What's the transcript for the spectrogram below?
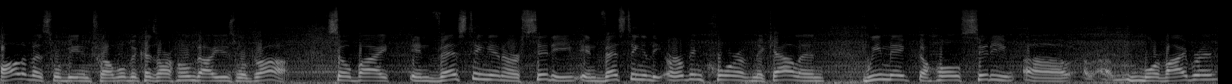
all of us will be in trouble because our home values will drop. So by investing in our city, investing in the urban core of McAllen, we make the whole city uh, more vibrant,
